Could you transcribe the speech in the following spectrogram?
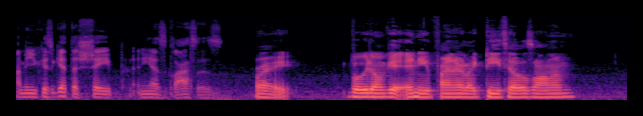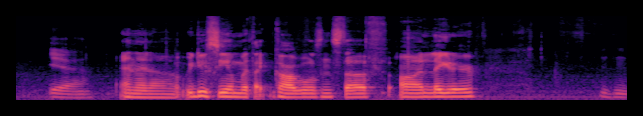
I mean, you could get the shape, and he has glasses. Right. But we don't get any finer like details on him. Yeah. And then uh we do see him with like goggles and stuff on later. hmm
